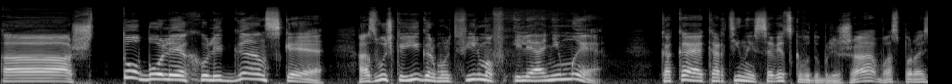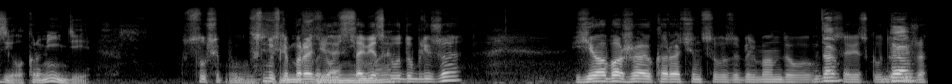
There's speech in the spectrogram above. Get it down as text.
А что более хулиганское? Озвучка игр, мультфильмов или аниме? Какая картина из советского дубляжа вас поразила, кроме Индии? Слушай, Ну, в смысле поразилась аниме? советского дубляжа? Я обожаю Караченцева за Бельмондо Да, советского да. дубляжа.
